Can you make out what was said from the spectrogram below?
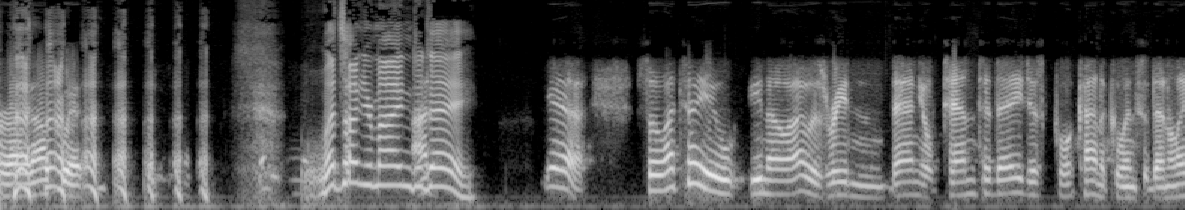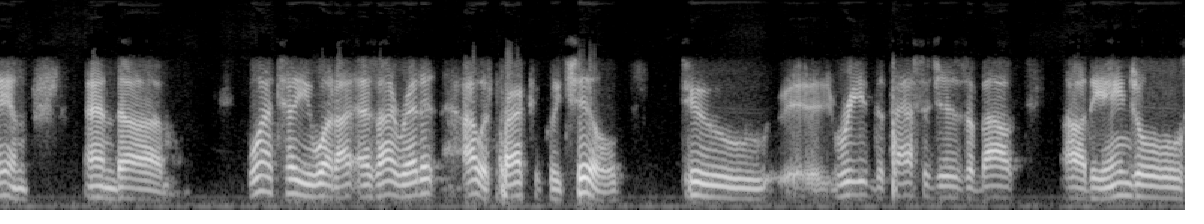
right, I'll quit. What's on your mind today? Yeah. So I tell you, you know, I was reading Daniel 10 today, just co- kind of coincidentally, and and uh, well, I tell you what, I, as I read it, I was practically chilled to uh, read the passages about uh, the angels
